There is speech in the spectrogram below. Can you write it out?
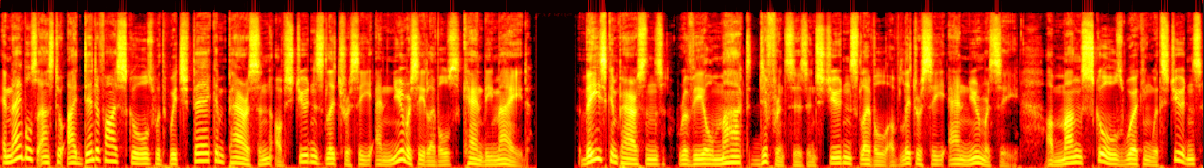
enables us to identify schools with which fair comparison of students' literacy and numeracy levels can be made. These comparisons reveal marked differences in students' level of literacy and numeracy among schools working with students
